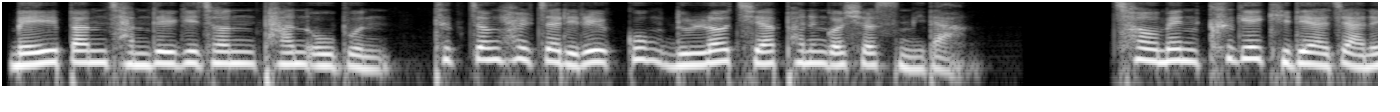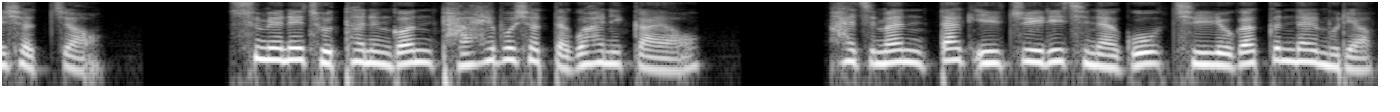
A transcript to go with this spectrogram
매일 밤 잠들기 전 단 5분 특정 혈자리를 꾹 눌러 지압하는 것이었습니다. 처음엔 크게 기대하지 않으셨죠. 수면에 좋다는 건 다 해보셨다고 하니까요. 하지만 딱 일주일이 지나고 진료가 끝날 무렵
